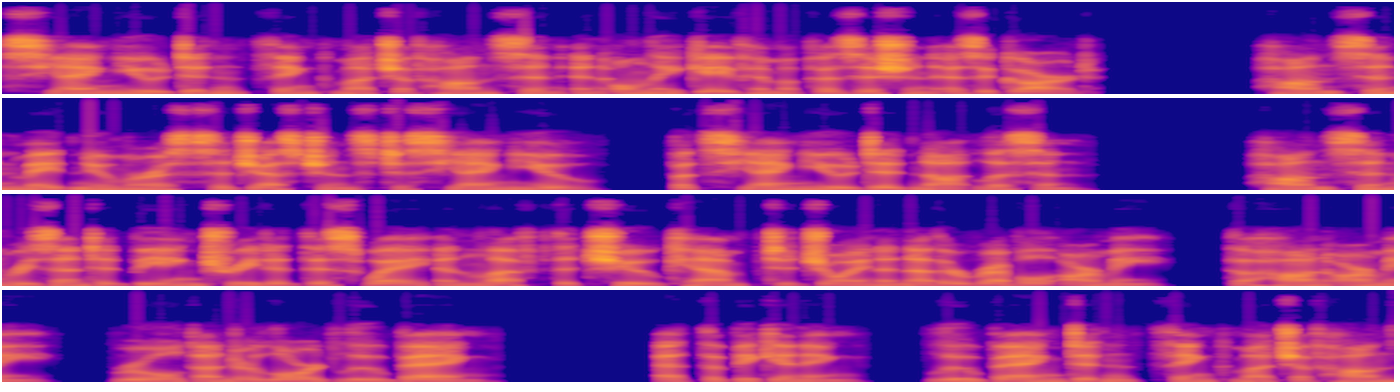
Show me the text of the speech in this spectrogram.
Xiang Yu didn't think much of Han Xin and only gave him a position as a guard. Han Xin made numerous suggestions to Xiang Yu, but Xiang Yu did not listen. Han resented being treated this way and left the Chu camp to join another rebel army, the Han army, ruled under Lord Liu Bang. At the beginning, Liu Bang didn't think much of Han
